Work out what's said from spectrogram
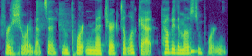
for mm-hmm. sure. That's an important metric to look at, probably the most mm-hmm. important.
